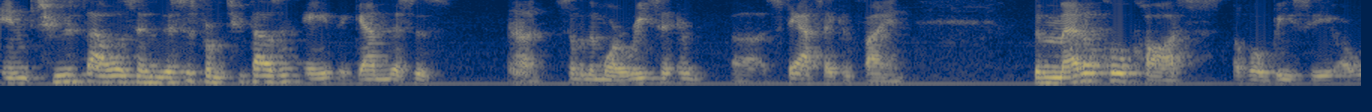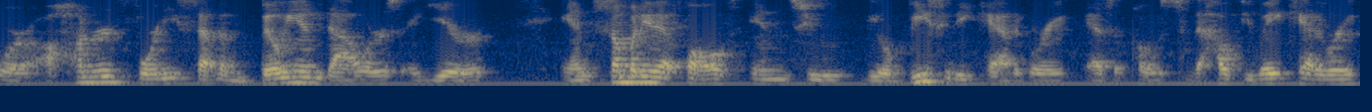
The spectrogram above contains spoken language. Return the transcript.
in 2000 this is from 2008 again this is uh, some of the more recent uh, stats i can find. The medical costs of obesity were 147 billion dollars a year and somebody that falls into the obesity category as opposed to the healthy weight category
